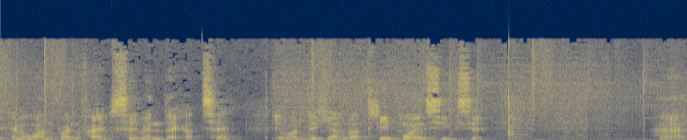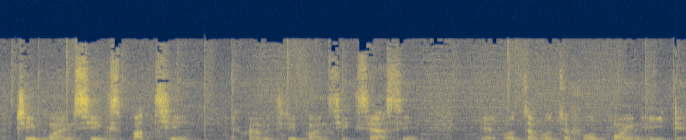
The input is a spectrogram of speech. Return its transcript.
এখানে ওয়ান পয়েন্ট ফাইভ সেভেন দেখাচ্ছে। এবার দেখি আমরা থ্রি পয়েন্ট সিক্সে হ্যাঁ থ্রি পয়েন্ট সিক্স পাচ্ছি। এখন আমি থ্রি পয়েন্ট সিক্সে আসি। এরপর যাব হচ্ছে ফোর পয়েন্ট এইটে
